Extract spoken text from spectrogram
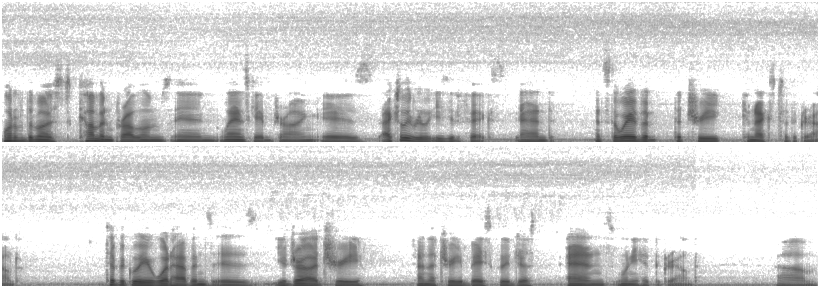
One of the most common problems in landscape drawing is actually really easy to fix, and it's the way that the tree connects to the ground. Typically what happens is you draw a tree, and the tree basically just ends when you hit the ground. Um,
